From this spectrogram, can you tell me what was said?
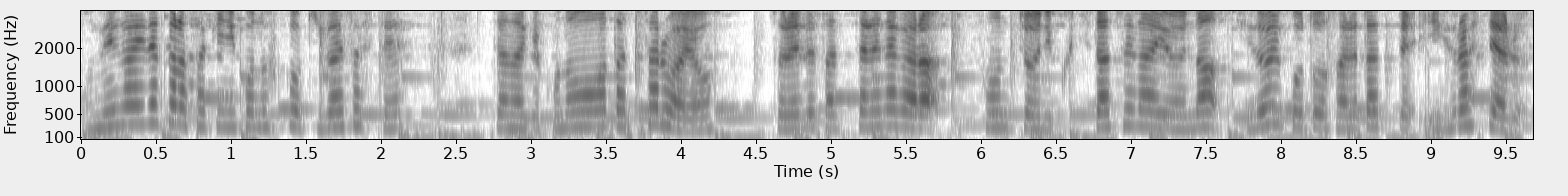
お願いだから先にこの服を着替えさせて。じゃなきゃこのまま立ち去るわよ。それで立ち去りながら、村長に口出せないようなひどいことをされたって言いふらしてやる。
